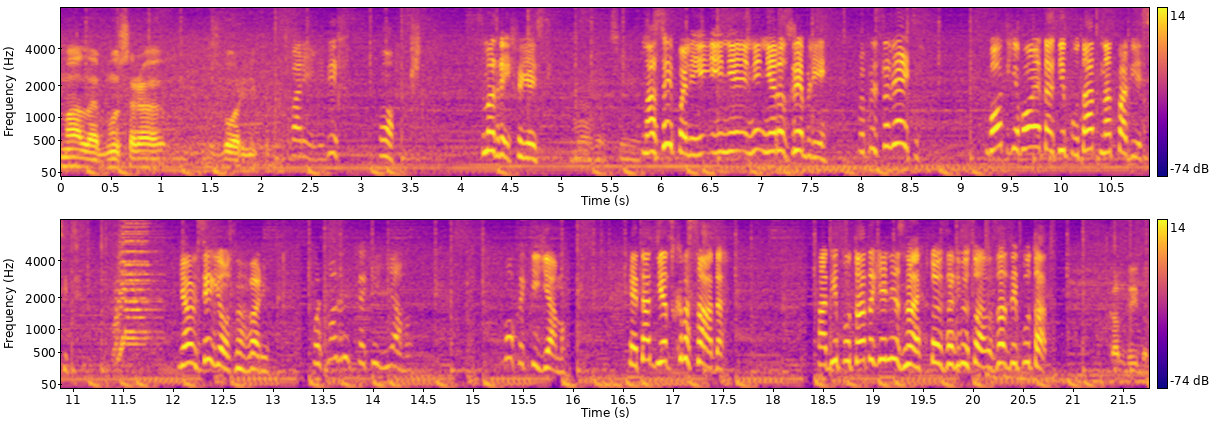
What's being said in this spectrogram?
мало мусоросборников. Творили, видишь? О, смотри, что есть. Насыпали и не, не, не разгребли. Вы представляете? Вот его этот депутат надо повесить. Я вам серьезно говорю. Посмотрите, какие ямы. Вот какие ямы. Это от детского сада. А депутата я не знаю, кто за депутат. За депутат. Кандыбин.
